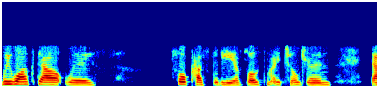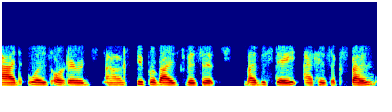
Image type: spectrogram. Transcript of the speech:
we walked out with full custody of both my children. Dad was ordered uh, supervised visits by the state at his expense.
